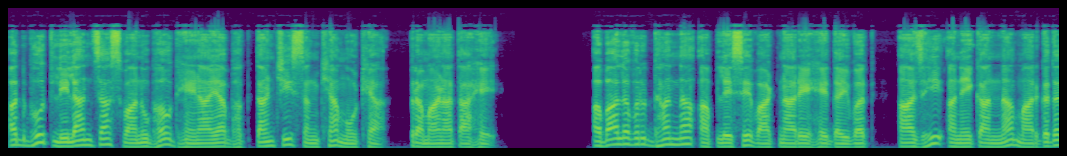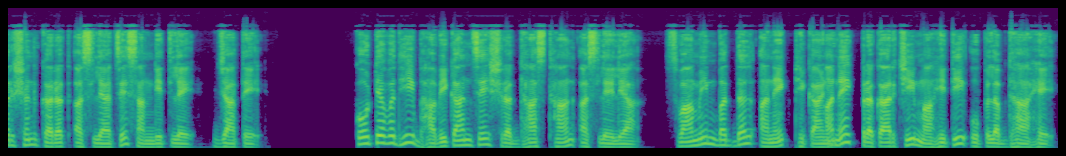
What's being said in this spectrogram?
अद्भुत लीलांचा स्वानुभव घेणाऱ्या भक्तांची संख्या मोठ्या प्रमाणात आहे. अबालवृद्धांना आपलेसे वाटणारे हे दैवत आजही अनेकांना मार्गदर्शन करत असल्याचे सांगितले जाते. कोट्यवधी भाविकांचे श्रद्धास्थान असलेल्या स्वामींबद्दल अनेक ठिकाणी अनेक प्रकारची माहिती उपलब्ध आहे.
